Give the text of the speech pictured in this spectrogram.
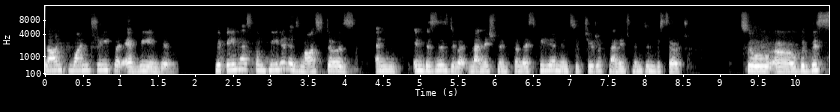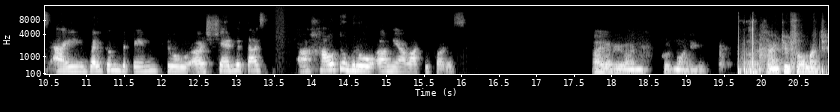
plant one tree for every Indian. Dipen has completed his master's and in business management from SPM Institute of Management and Research. So uh, with this, I welcome Dipen to uh, share with us uh, how to grow a Miyawaki forest. Hi everyone, good morning. Uh, thank you so much,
